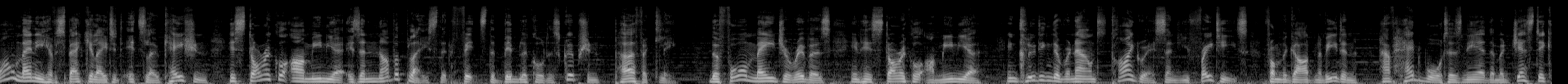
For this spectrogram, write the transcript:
While many have speculated its location, historical Armenia is another place that fits the biblical description perfectly. The four major rivers in historical Armenia, including the renowned Tigris and Euphrates from the Garden of Eden, have headwaters near the majestic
